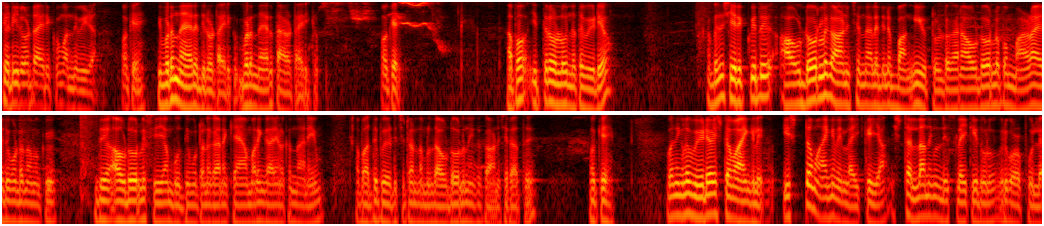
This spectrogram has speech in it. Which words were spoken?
ചെടിയിലോട്ടായിരിക്കും വന്ന് വീഴുക ഓക്കെ. ഇവിടെ നേരെ ഇതിലോട്ടായിരിക്കും. ഇവിടെ നേരെ താഴോട്ടായിരിക്കും. ഓക്കെ. അപ്പോൾ ഇത്രയേ ഉള്ളൂ ഇന്നത്തെ വീഡിയോ അപ്പോൾ ഇത് ശരിക്കും ഇത് ഔട്ട്ഡോറിൽ കാണിച്ചെന്നാൽ ഇതിന്റെ ഭംഗി കിട്ടുള്ളൂ. കാരണം ഔട്ട്ഡോറിൽ ഇപ്പം മഴ ആയതുകൊണ്ട് നമുക്ക് ഇത് ഔട്ട്ഡോറിൽ ചെയ്യാൻ ബുദ്ധിമുട്ടാണ്. കാരണം ക്യാമറയും കാര്യങ്ങളൊക്കെ നനയും. അപ്പോൾ അത് പേടിച്ചിട്ടാണ് നമ്മളിത് ഔട്ട്ഡോറിൽ നിങ്ങൾക്ക് കാണിച്ചു തരാത്തത്. ഓക്കെ. അപ്പോൾ നിങ്ങൾ വീഡിയോ ഇഷ്ടമായെങ്കിൽ ഇഷ്ടമായെങ്കിൽ നിങ്ങൾ ലൈക്ക് ചെയ്യുക. ഇഷ്ടമല്ല നിങ്ങൾ ഡിസ്ലൈക്ക് ചെയ്തോളൂ. ഒരു കുഴപ്പമില്ല.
